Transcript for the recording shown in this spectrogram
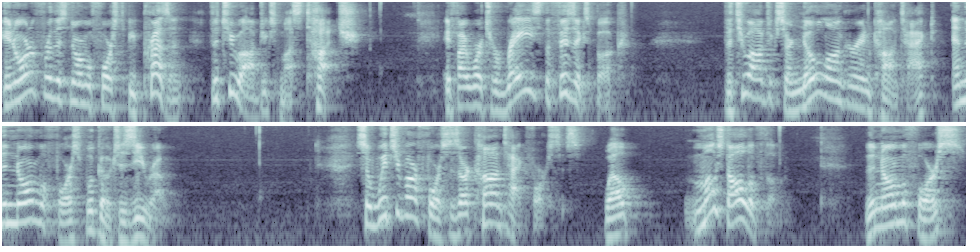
In order for this normal force to be present, the two objects must touch. If I were to raise the physics book, the two objects are no longer in contact, and the normal force will go to zero. So which of our forces are contact forces? Well, most all of them. The normal force,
